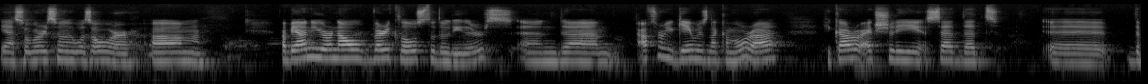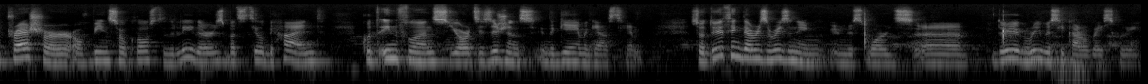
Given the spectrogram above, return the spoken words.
Yeah, so very soon it was over. Um, you're now very close to the leaders. And um, after your game with Nakamura, Hikaru actually said that uh, the pressure of being so close to the leaders but still behind could influence your decisions in the game against him. So, do you think there is reasoning in these words? Uh, do you agree with Hikaru basically?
